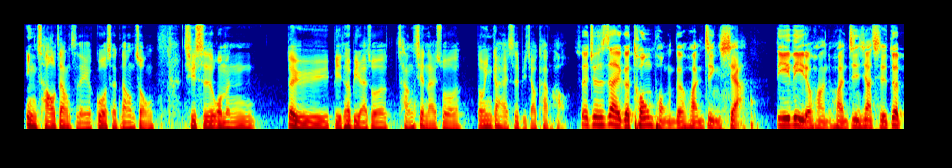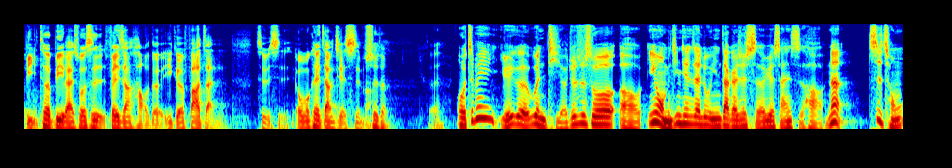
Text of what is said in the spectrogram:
印钞这样子的一个过程当中，其实我们对于比特币来说，长线来说都应该还是比较看好。所以就是在一个通膨的环境下，低利的环环境下，其实对比特币来说是非常好的一个发展，是不是？我们可以这样解释吗？是的，对我这边有一个问题啊，就是说，呃，因为我们今天在录音，大概是十二月三十号。那自从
